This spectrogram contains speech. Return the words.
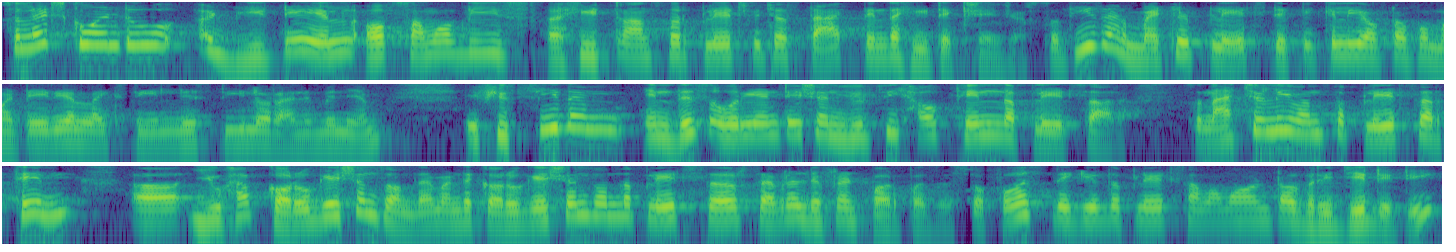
So let's go into a detail of some of these uh, heat transfer plates which are stacked in the heat exchanger. So these are metal plates typically out of a material like stainless steel or aluminum. If you see them in this orientation, you'll see how thin the plates are. So naturally once the plates are thin, uh, you have corrugations on them and the corrugations on the plates serve several different purposes. So first they give the plate some amount of rigidity.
